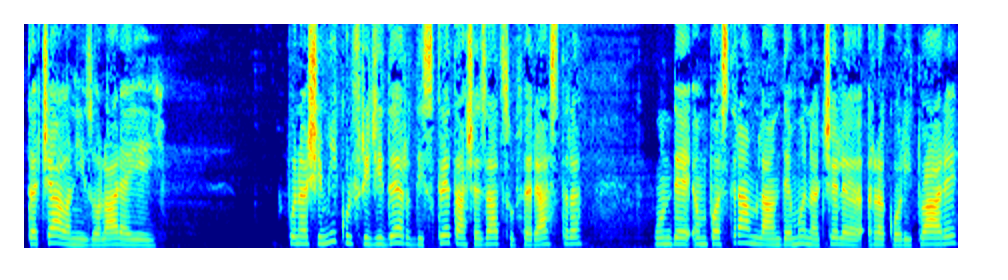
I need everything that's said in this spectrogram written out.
tăcea în izolarea ei. Până și micul frigider discret așezat sub fereastră, unde îmi păstram la îndemână cele răcoritoare,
